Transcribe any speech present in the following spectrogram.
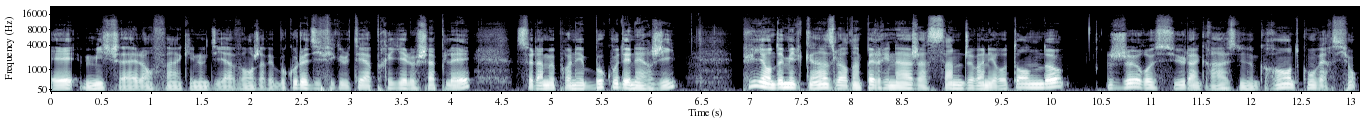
Et Michel, enfin, qui nous dit avant, j'avais beaucoup de difficultés à prier le chapelet, cela me prenait beaucoup d'énergie. Puis en 2015, lors d'un pèlerinage à San Giovanni Rotondo, je reçus la grâce d'une grande conversion.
